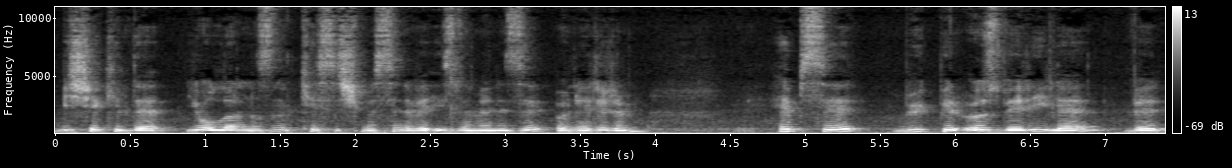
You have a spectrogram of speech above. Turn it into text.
bir şekilde yollarınızın kesişmesini ve izlemenizi öneririm. Hepsi büyük bir özveriyle ve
